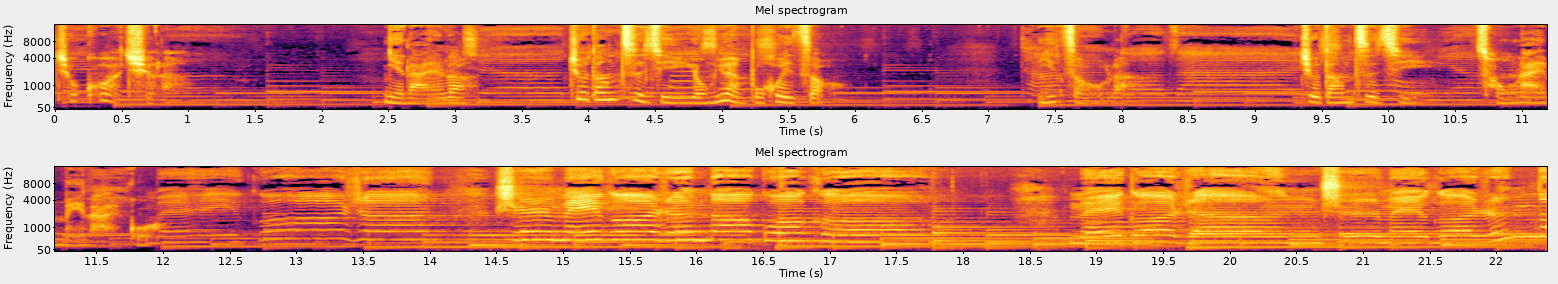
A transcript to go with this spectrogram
就过去了。你来了，就当自己永远不会走；你走了，就当自己从来没来过。每个人是每个人的过客，每个人是每个人的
